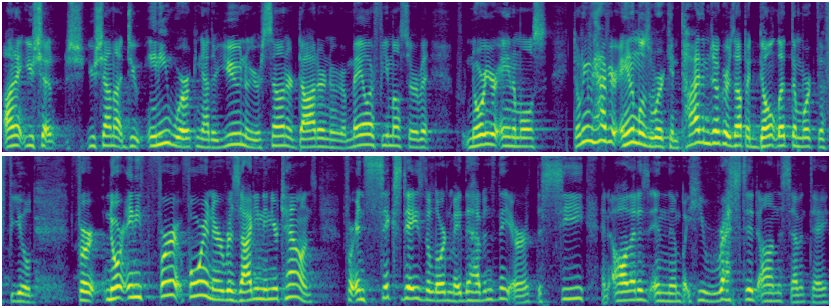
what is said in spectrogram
On it you shall, you shall not do any work, neither you, nor your son or daughter, nor your male or female servant, nor your animals. Don't even have your animals working. Tie them jokers up and don't let them work the field. For, nor any foreigner residing in your towns. For in six days the Lord made the heavens and the earth, the sea, and all that is in them, but he rested on the seventh day.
